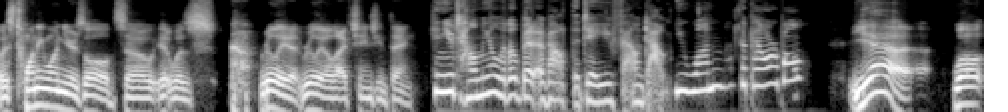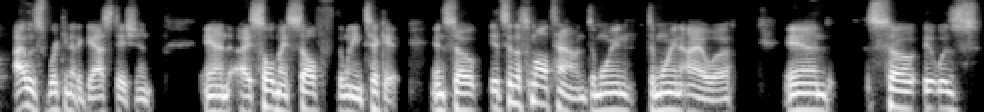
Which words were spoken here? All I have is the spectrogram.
I was 21 years old, so it was really a really a life-changing thing. Can you tell me a little bit about the day you found out you won the Powerball? Yeah. Well, I was working at a gas station and I sold myself the winning ticket. And so it's in a small town, Des Moines, Des Moines, Iowa. And so it was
